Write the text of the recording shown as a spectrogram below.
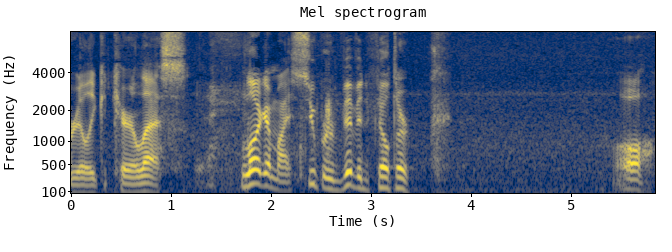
Really could care less. Look at my super vivid filter. Oh.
